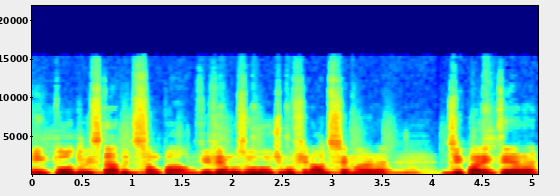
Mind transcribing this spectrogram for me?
em todo o estado de São Paulo. Vivemos o último final de semana de quarentena.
